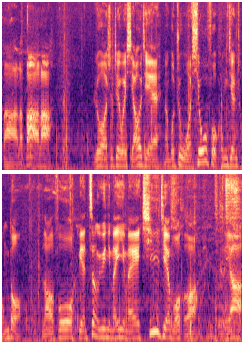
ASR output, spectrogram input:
罢了罢了，若是这位小姐能够助我修复空间虫洞，老夫便赠予你们一枚七阶魔盒，怎样？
